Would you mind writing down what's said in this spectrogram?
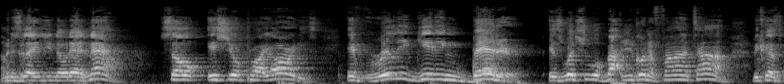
I'm just letting you know that now. So it's your priorities. If really getting better is what you about, you're gonna find time. Because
